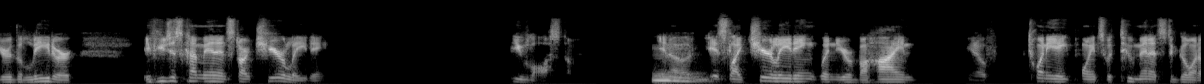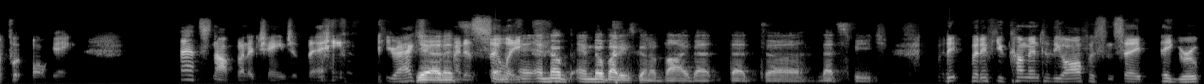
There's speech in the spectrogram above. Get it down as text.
You're the leader. If you just come in and start cheerleading, you've lost them. Mm. You know, hmm. it's like cheerleading when you're behind, you know, 28 points with two minutes to go in a football game that's not going to change a thing. You're actually yeah, kind of silly, and, and, no, and nobody's going to buy that that uh, that speech. But it, but if you come into the office and say, "Hey, group,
